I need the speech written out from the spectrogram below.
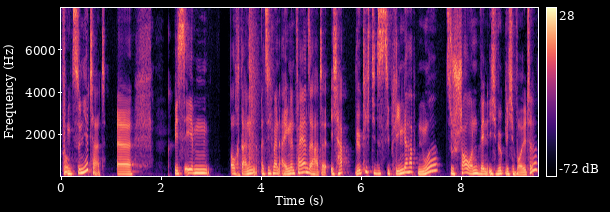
funktioniert hat. Äh, bis eben auch dann, als ich meinen eigenen Fernseher hatte. Ich habe wirklich die Disziplin gehabt, nur zu schauen, wenn ich wirklich wollte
